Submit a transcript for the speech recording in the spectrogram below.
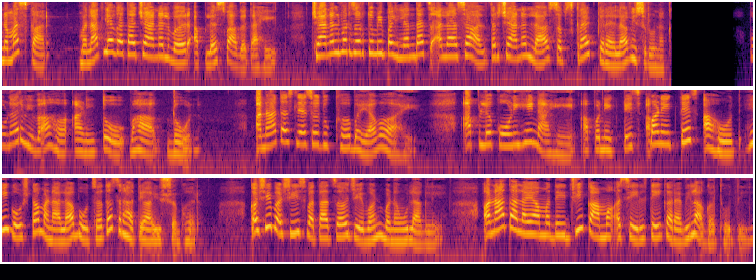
नमस्कार. मनातल्या कथा चॅनलवर आपलं स्वागत आहे. चॅनलवर जर तुम्ही पहिल्यांदाच आला असाल तर चॅनलला सबस्क्राईब करायला विसरू नका. पुनर्विवाह आणि तो भाग दोन. अनाथ असल्याचं दुःख भयावह आहे. आपलं कोणीही नाही आपण एकटेच आपण एकटेच आहोत ही गोष्ट मनाला बोचतच राहते आयुष्यभर. कशी बशी स्वतःचं जेवण बनवू लागले. अनाथालयामध्ये जी कामं असेल ते करावी लागत होती.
